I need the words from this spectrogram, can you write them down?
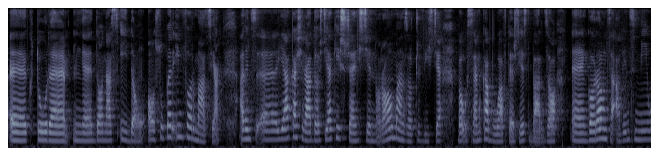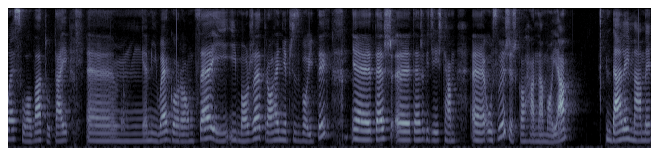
e, które e, do nas idą, o super informacjach. A więc e, jakaś radość, jakieś szczęście, no romans oczywiście, bo ósemka buław też jest bardzo e, gorąca, a więc miłe słowa tutaj, e, miłe, gorące i, i może trochę nieprzyzwoitych e, też, e, też gdzieś tam e, usłyszysz, kochana moja. Dalej mamy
